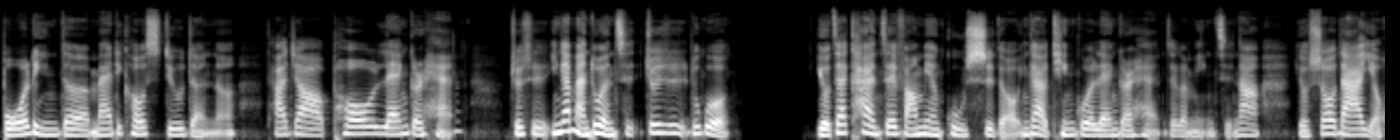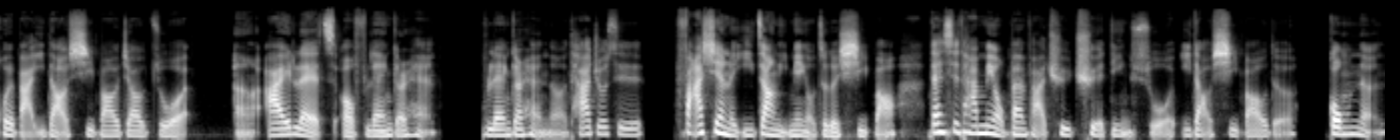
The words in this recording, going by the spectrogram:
柏林的 medical student 呢，他叫 Paul Langerhan，就是应该蛮多人知，就是如果有在看这方面故事的，哦应该有听过 Langerhan 这个名字。那有时候大家也会把胰岛细胞叫做呃 islets of Langerhans。Langerhans 呢，他就是发现了胰脏里面有这个细胞，但是他没有办法去确定说胰岛细胞的功能。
